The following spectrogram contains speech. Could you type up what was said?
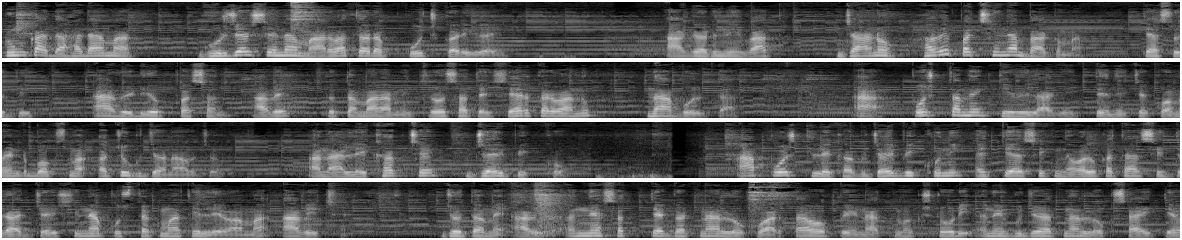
ટૂંકા દહાડામાં ગુર્જર સેના મારવા તરફ કૂચ કરી ગઈ. આગળની વાત જાણો હવે પછીના ભાગમાં. ત્યાં સુધી આ વીડિયો પસંદ આવે તો તમારા મિત્રો સાથે શેર કરવાનું ના ભૂલતા. આ પોસ્ટ તમને કેવી લાગી તે નીચે કોમેન્ટ બોક્સમાં અચૂક જણાવજો. આના લેખક છે જય ભિખ્ખુ આ પોસ્ટ લેખક જય ભિખુની ઐતિહાસિક નવલકથા સિદ્ધરાજ જયસિંહના પુસ્તકમાંથી લેવામાં આવી છે. જો તમે આવી અન્ય સત્ય ઘટના, લોકવાર્તાઓ, પ્રેરણાત્મક સ્ટોરી અને ગુજરાતના લોક સાહિત્ય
